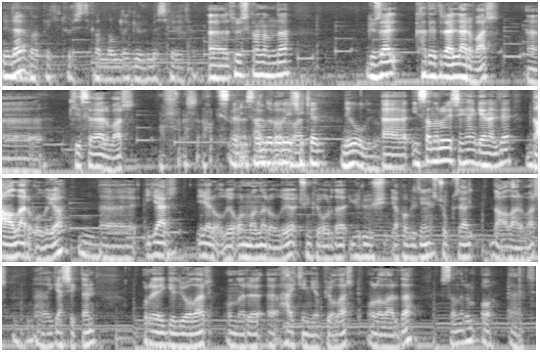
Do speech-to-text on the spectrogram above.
Neler var peki turistik anlamda görülmesi gereken? Ee, turistik anlamda güzel katedraller var. Ee, kiliseler var. Yani insanları oraya çeken ne oluyor? Ee, insanları oraya çeken genelde dağlar oluyor. Ee, yer yer oluyor, ormanlar oluyor. Çünkü orada yürüyüş yapabileceğiniz çok güzel dağlar var. Ee, gerçekten oraya geliyorlar. Onları e, hiking yapıyorlar oralarda. Sanırım o. Evet.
